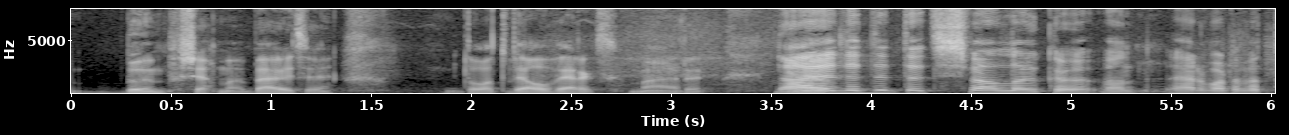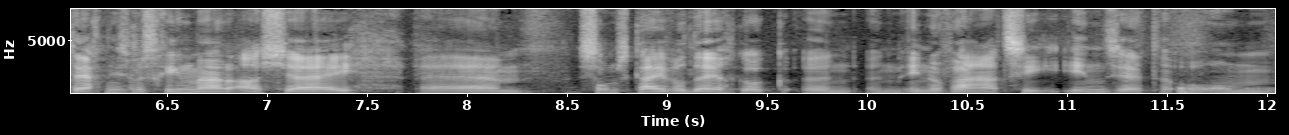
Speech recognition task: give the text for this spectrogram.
snelheidsbump, zeg maar, buiten wat wel werkt. Maar, uh, nou, dat, is wel leuk, want ja, er wordt wat technisch misschien, maar als jij, um, soms kan je wel degelijk ook een, een innovatie inzetten om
